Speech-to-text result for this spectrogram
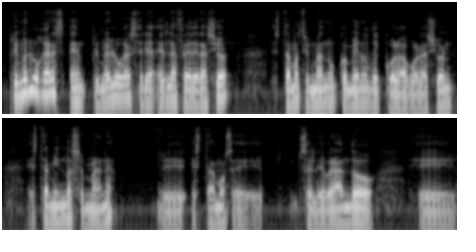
En primer lugar, en primer lugar sería, es la federación. Estamos firmando un convenio de colaboración esta misma semana. Eh, estamos eh, celebrando eh,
